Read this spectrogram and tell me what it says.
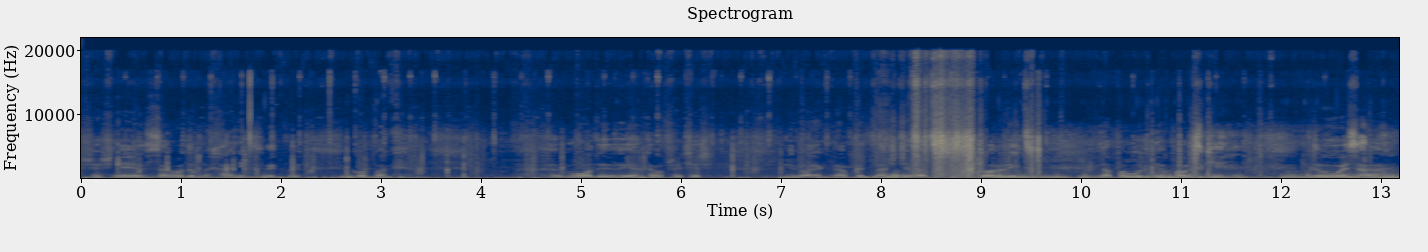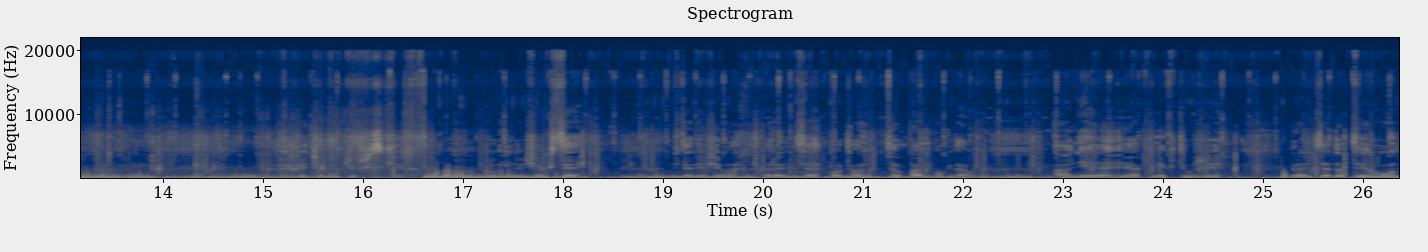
że nie jest zawodu mechanik, zwykły chłopak młody wyjechał przecież chyba jak miał 15 lat z Gorlic na południu Polski do USA. Życie uczy wszystkiego, o ile się chce. Wtedy się ma ręce po to, co Pan Bóg dał, a nie jak niektórzy ręce do tyłu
